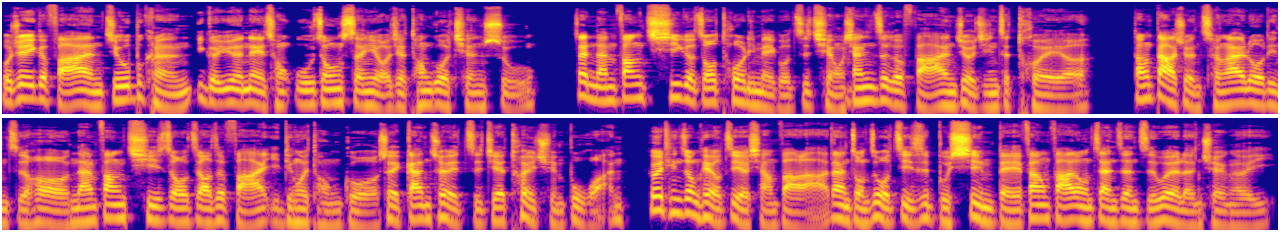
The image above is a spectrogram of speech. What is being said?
我觉得一个法案几乎不可能一个月内从无中生有，而且通过签署。在南方七个州脱离美国之前，我相信这个法案就已经在推了。当大选尘埃落定之后，南方七州知道这法案一定会通过，所以干脆直接退群不玩。各位听众可以有自己的想法啦，但总之我自己是不信北方发动战争只为了人权而已。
